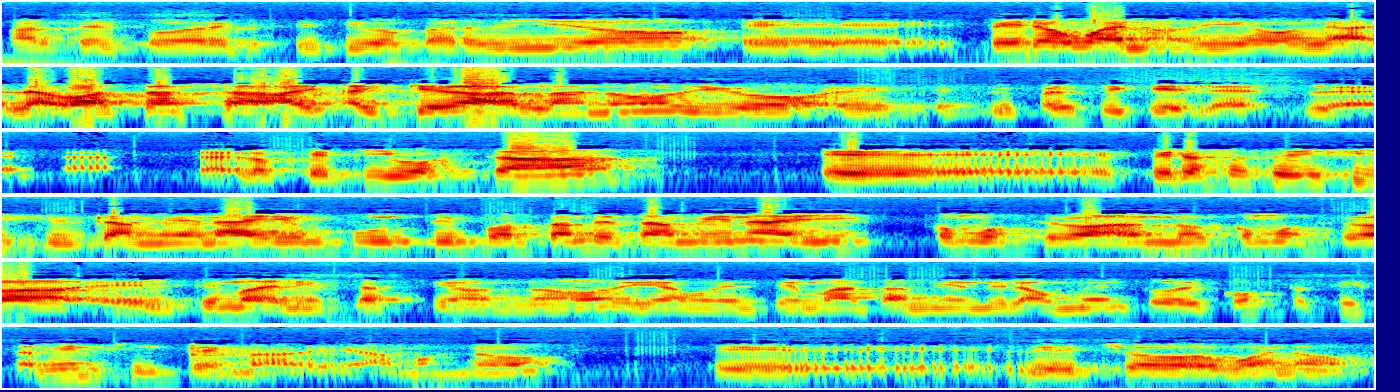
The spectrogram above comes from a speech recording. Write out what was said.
parte del poder adquisitivo perdido, eh, pero bueno, digo, la, batalla hay, que darla, ¿no? Digo, eh, me parece que el objetivo está, eh, pero se hace difícil también. Hay un punto importante también ahí, cómo se va dando, cómo se va el tema de la inflación, ¿no? Digamos, el tema también del aumento de costos, que también es un tema, digamos, ¿no? de hecho, bueno,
